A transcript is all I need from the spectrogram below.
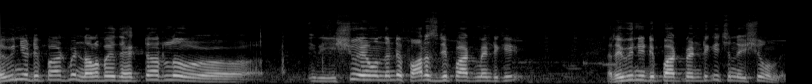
రెవెన్యూ డిపార్ట్మెంట్ నలభై ఐదు హెక్టార్లు ఇది ఇష్యూ ఏముందంటే ఫారెస్ట్ డిపార్ట్మెంట్కి రెవెన్యూ డిపార్ట్మెంట్కి చిన్న ఇష్యూ ఉంది.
